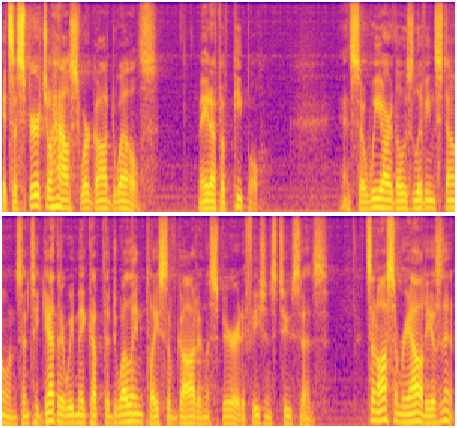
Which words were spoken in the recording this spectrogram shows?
it's a spiritual house where God dwells made up of people. And so we are those living stones, and together we make up the dwelling place of God in the Spirit, Ephesians 2 says. It's an awesome reality, isn't it?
